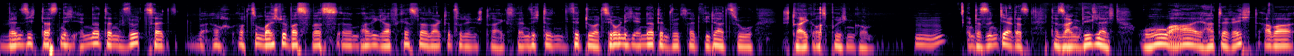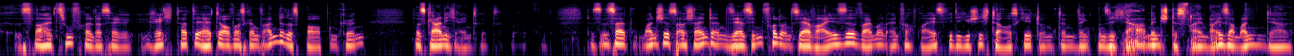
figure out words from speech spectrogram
wenn sich das nicht ändert, dann wird es halt auch, auch zum Beispiel was, was ähm, Harry Graf Kessler sagte zu den Streiks. Wenn sich die Situation nicht ändert, dann wird es halt wieder zu Streikausbrüchen kommen. mhm. Und das sind ja das, da sagen wir gleich, oh, ah, er hatte recht, aber es war halt Zufall, dass er recht hatte. Er hätte auch was ganz anderes behaupten können, was gar nicht eintritt. Und das ist halt, manches erscheint dann sehr sinnvoll und sehr weise, weil man einfach weiß, wie die Geschichte ausgeht. Und dann denkt man sich, ja, Mensch, das war ein weiser Mann, der,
